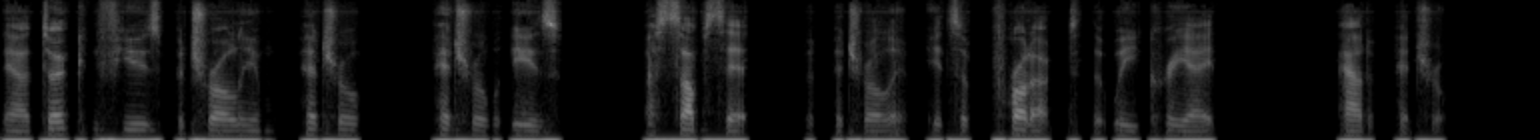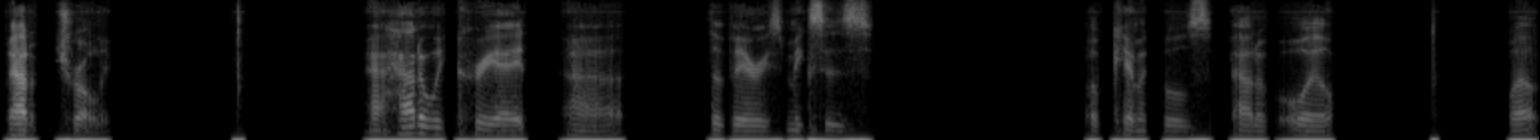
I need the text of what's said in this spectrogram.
Now, don't confuse petroleum with petrol. Petrol is a subset of petroleum. It's a product that we create out of petrol, out of petroleum. Now, how do we create uh, the various mixes of chemicals out of oil? Well,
